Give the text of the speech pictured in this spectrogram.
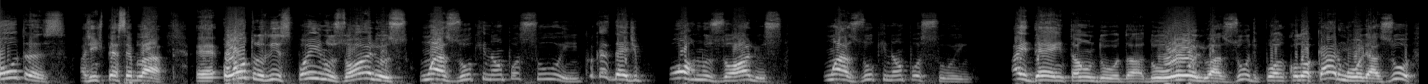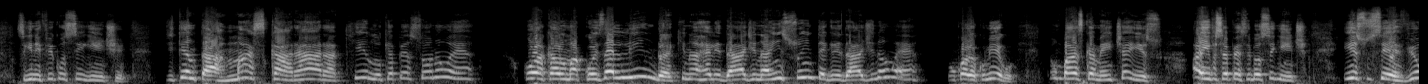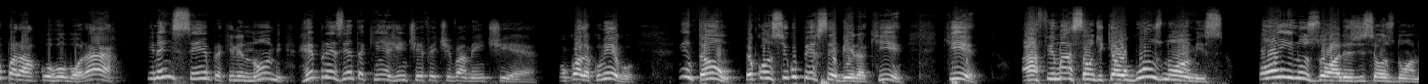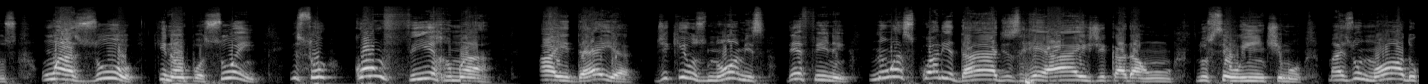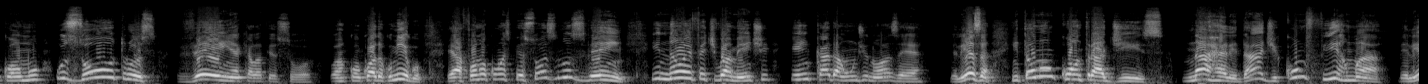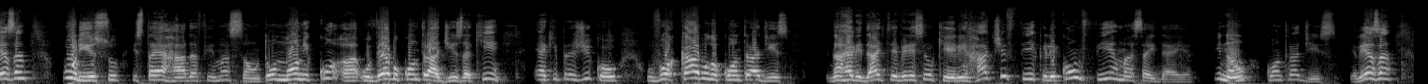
Outras, a gente percebe lá, é, outros lhes põem nos olhos um azul que não possuem. Qual é a ideia de pôr nos olhos um azul que não possuem? A ideia, então, do, do, do olho azul, de colocar um olho azul, significa o seguinte: de tentar mascarar aquilo que a pessoa não é. Colocar uma coisa linda que, na realidade, na, sua integridade, não é. Concorda comigo? Então, basicamente é isso. Aí você percebeu o seguinte: isso serviu para corroborar que nem sempre aquele nome representa quem a gente efetivamente é. Concorda comigo? Então, eu consigo perceber aqui que a afirmação de que alguns nomes põem nos olhos de seus donos um azul que não possuem, isso confirma a ideia de que os nomes definem não as qualidades reais de cada um no seu íntimo, mas o modo como os outros veem aquela pessoa. Concorda comigo? É a forma como as pessoas nos veem e não efetivamente quem cada um de nós é. Beleza? Então não contradiz na realidade, confirma, beleza? Por isso está errada a afirmação. Então, o nome, ah, o verbo contradiz aqui é que prejudicou. O vocábulo contradiz. Na realidade, deveria ser o quê? Ele ratifica, ele confirma essa ideia e não contradiz. Beleza?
